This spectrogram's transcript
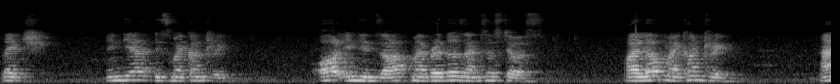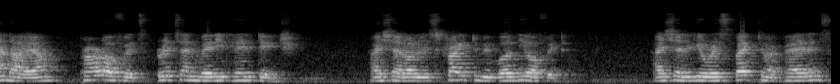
Pledge India is my country. All Indians are my brothers and sisters. I love my country and I am proud of its rich and varied heritage. I shall always strive to be worthy of it. I shall give respect to my parents,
